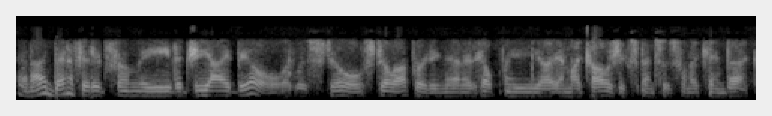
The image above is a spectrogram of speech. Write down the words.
and I benefited from the the GI Bill. It was still still operating then. It helped me uh, in my college expenses when I came back.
